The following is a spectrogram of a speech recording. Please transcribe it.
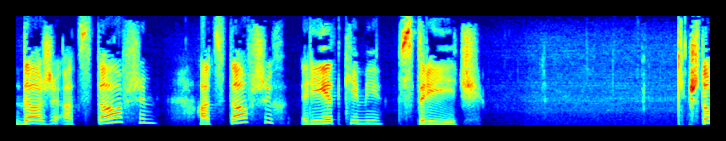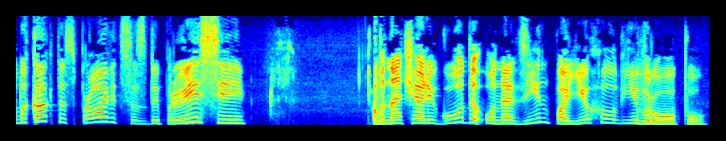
даже отставшим, отставших редкими встреч. Чтобы как-то справиться с депрессией, в начале года он один поехал в Европу.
